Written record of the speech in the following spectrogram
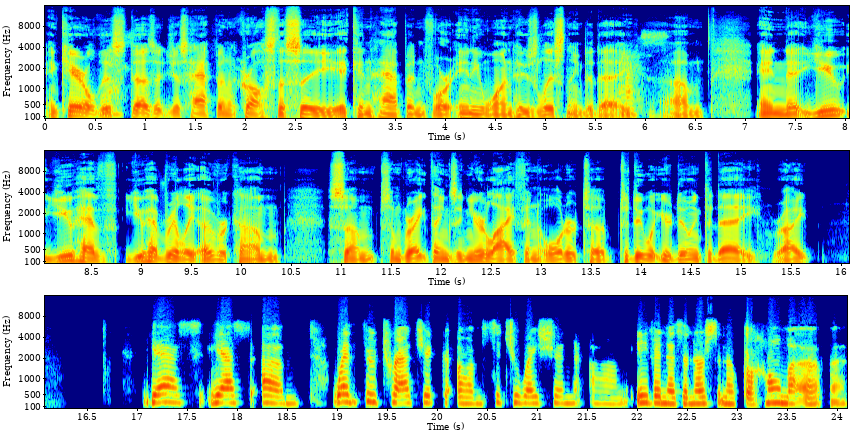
And Carol, this yes. doesn't just happen across the sea. It can happen for anyone who's listening today. Yes. Um, and uh, you you have you have really overcome some some great things in your life in order to to do what you're doing today, right? Yes, yes. Um, went through tragic um, situation, um, even as a nurse in Oklahoma of, a,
